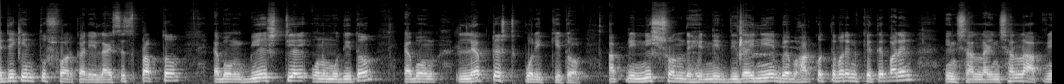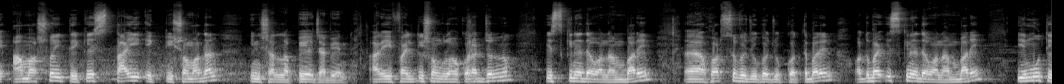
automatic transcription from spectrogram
এটি কিন্তু সরকারি লাইসেন্স প্রাপ্ত এবং বিএসটিআই অনুমোদিত এবং ল্যাব টেস্ট পরীক্ষিত। আপনি নিঃসন্দেহে নির্দ্বিধায় নিয়ে ব্যবহার করতে পারেন, খেতে পারেন। ইনশাল্লাহ ইনশাল্লাহ আপনি আমাশয় থেকে স্থায়ী একটি সমাধান ইনশাল্লাহ পেয়ে যাবেন। আর এই ফাইলটি সংগ্রহ করার জন্য স্ক্রিনে দেওয়া নাম্বারে হোয়াটসঅ্যাপে যোগাযোগ করতে পারেন অথবা স্ক্রিনে দেওয়া নাম্বারে ইমোতে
